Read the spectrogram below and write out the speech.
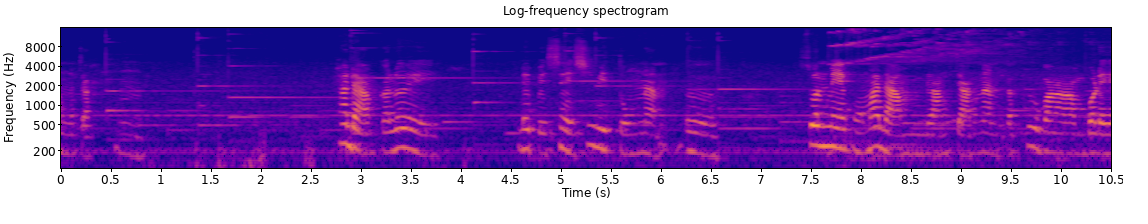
รนะจ๊ะอืม มาดามก็เลยได้ไปใช้ชีวิตตรงนั้น เออ ส่วนแม่ของมาดามหลังจากนั้นก็คือว่าบ่ได้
